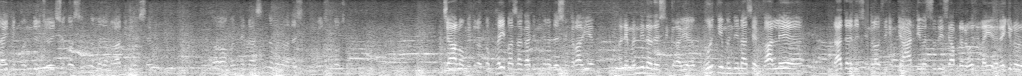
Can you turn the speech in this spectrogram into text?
તાઈથી મંદિર જોઈ શકો સુંદર મજાનું લાગી રહ્યું છે અ, મંદિરના સુંદર મજાના દર્શન કરી શકો છો. ચાલો મિત્રો તો ફરી પાછા ગાંધી મંદિરના દર્શન કરાવીએ અને મંદિરના દર્શન કરાવીએ. મૂર્તિ મંદિરના છે કાલે રાત્રે દર્શન કરાવશું કેમ કે આઠ દિવસ સુધી છે આપણે રોજ લઈએ રેગ્યુલર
